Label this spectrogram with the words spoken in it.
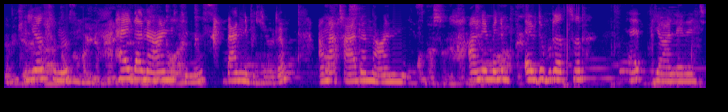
Biliyorsunuz, Her ettim. annesiniz. Ben de biliyorum. Ama her tane anneyiz. Annem benim evde bırakıp hep yerlere beni.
